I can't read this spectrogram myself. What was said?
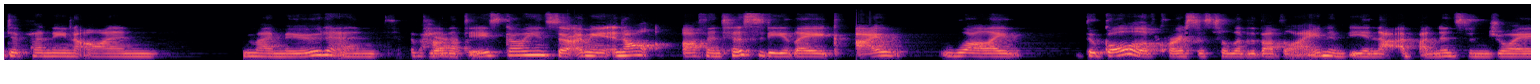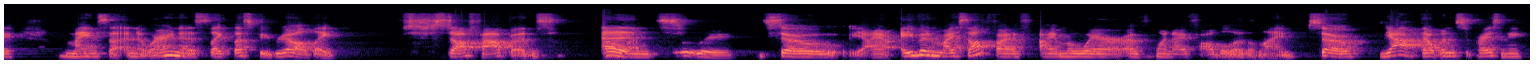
depending on my mood and how yeah. the day's going. So I mean, in all authenticity, like I while I the goal, of course, is to live above the line and be in that abundance and joy mindset and awareness. Like, let's be real, like stuff happens. Oh, and absolutely. so, yeah, even myself, I, I'm aware of when I fall below the line. So, yeah, that wouldn't surprise me.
